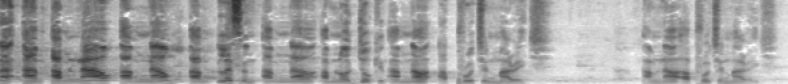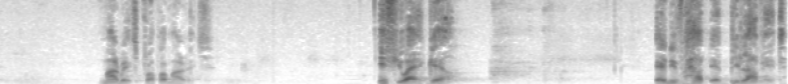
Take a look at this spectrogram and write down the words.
Now I'm I'm now I'm now I'm listen, I'm now I'm not joking. I'm now approaching marriage. I'm now approaching marriage. Marriage, proper marriage. If you are a girl and you've had a beloved,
